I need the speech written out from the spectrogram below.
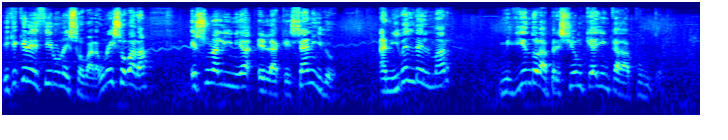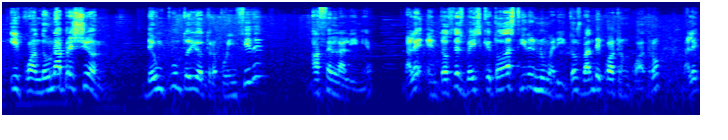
¿Y qué quiere decir una isobara? Una isobara es una línea en la que se han ido a nivel del mar midiendo la presión que hay en cada punto. Y cuando una presión de un punto y otro coincide, hacen la línea, ¿vale? Entonces veis que todas tienen numeritos, van de 4 en 4, ¿vale?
